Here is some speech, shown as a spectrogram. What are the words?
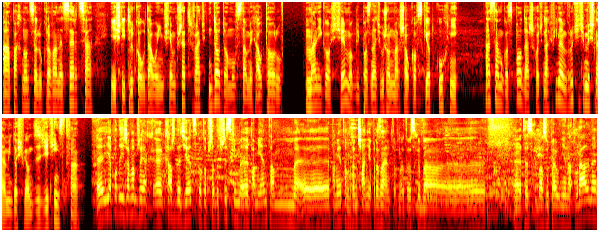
a pachnące lukrowane serca, jeśli tylko udało im się przetrwać, do domów samych autorów. Mali goście mogli poznać urząd marszałkowski od kuchni, a sam gospodarz choć na chwilę wrócić myślami do świąt z dzieciństwa. E, Ja podejrzewam, że jak e, każde dziecko, to przede wszystkim e, pamiętam, pamiętam wręczanie prezentów. No to jest chyba, to jest chyba zupełnie naturalne.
